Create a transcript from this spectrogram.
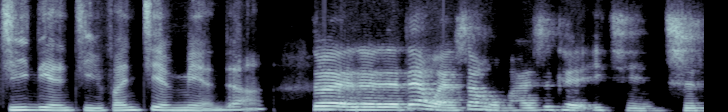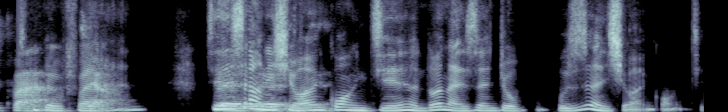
几点几分见面这样？对对对，但晚上我们还是可以一起吃饭，个饭。其实像你喜欢逛街，很多男生就不是很喜欢逛街。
